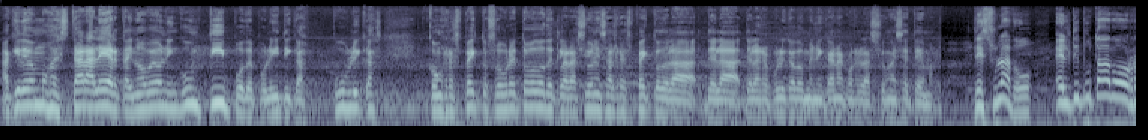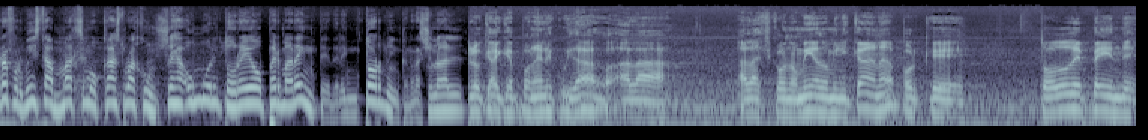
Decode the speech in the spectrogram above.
aquí debemos estar alerta y no veo ningún tipo de políticas públicas con respecto, sobre todo, declaraciones al respecto de la, de la, de la República Dominicana con relación a ese tema. De su lado, el diputado reformista Máximo Castro aconseja un monitoreo permanente del entorno internacional. Lo que hay que ponerle cuidado a la, a la economía dominicana porque todo depende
